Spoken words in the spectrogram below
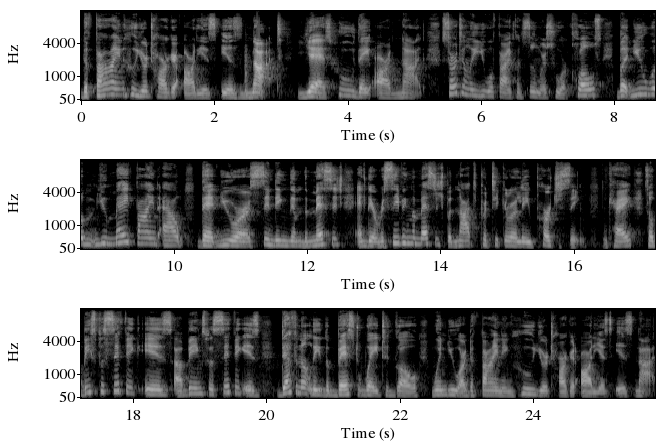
Define who your target audience is not. Yes, who they are not. Certainly you will find consumers who are close, but you will you may find out that you are sending them the message and they're receiving the message but not particularly purchasing. Okay? So be specific is uh, being specific is definitely the best way to go when you are defining who your target audience is not.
